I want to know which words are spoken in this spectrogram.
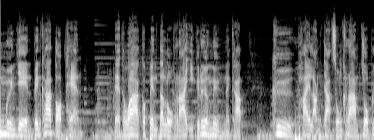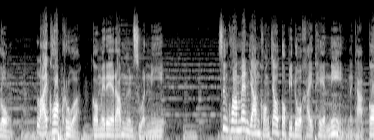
10,000 เยนเป็นค่าตอบแทน แต่ทว่าก็เป็นตลกร้ายอีกเรื่องหนึ่งนะครับ คือภายหลังจากสงครามจบลง หลายครอบครัวก็ไม่ได้รับเงินส่วนนี้ ซึ่งความแม่นยำของเจ้าตอปิโดไคเทนนี่นะครับก็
